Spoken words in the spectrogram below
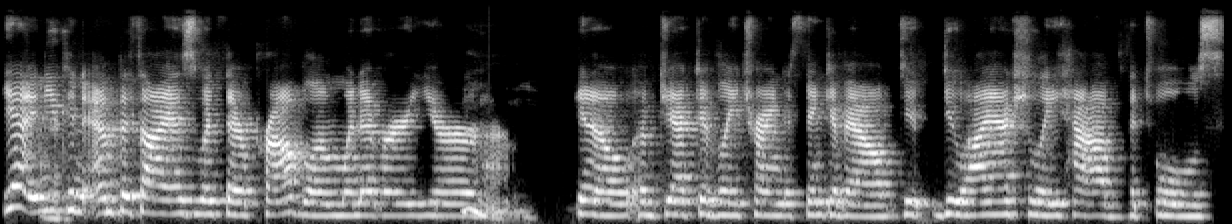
Yeah, and you can empathize with their problem whenever you're yeah you know objectively trying to think about do do i actually have the tools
